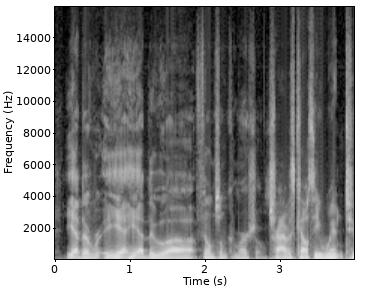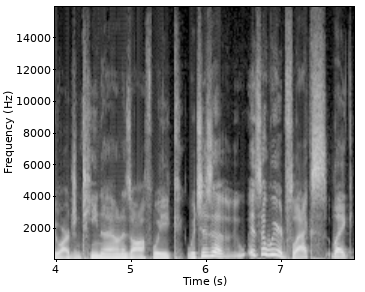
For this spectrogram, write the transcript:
He had to. He had, he had to uh, film some commercials. Travis Kelce went to Argentina on his off week, which is a it's a weird flex. Like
